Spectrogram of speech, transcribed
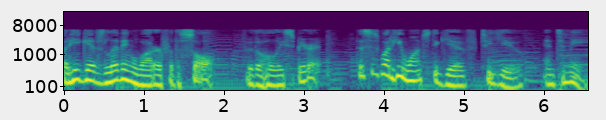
but He gives living water for the soul through the Holy Spirit. This is what He wants to give to you and to me.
